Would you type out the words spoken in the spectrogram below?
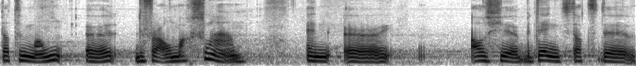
dat de man uh, de vrouw mag slaan. En uh, als je bedenkt dat de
